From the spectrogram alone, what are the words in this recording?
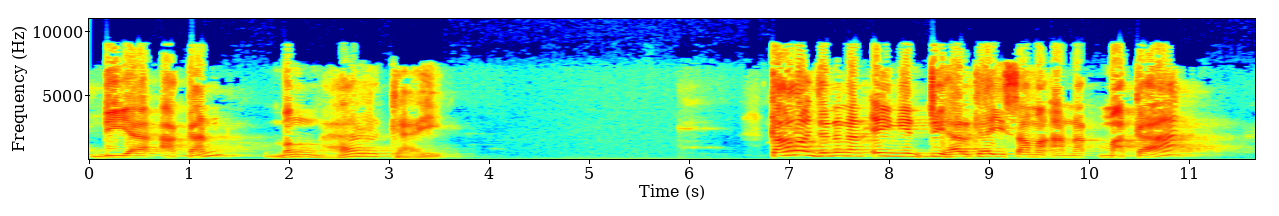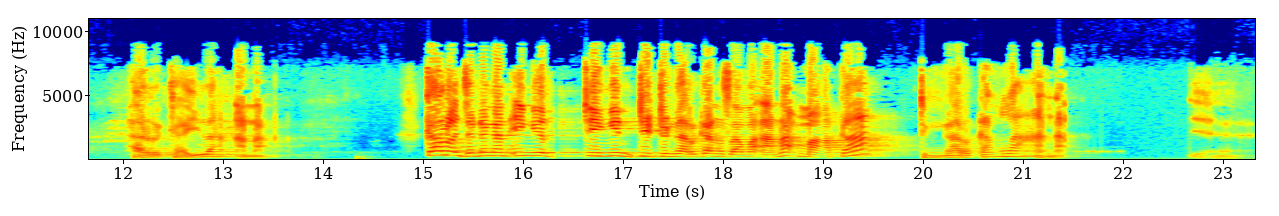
dia akan menghargai. Kalau jenengan ingin dihargai sama anak, maka hargailah anak. Kalau jenengan ingin ingin didengarkan sama anak, maka dengarkanlah anak. Ya. Yeah.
